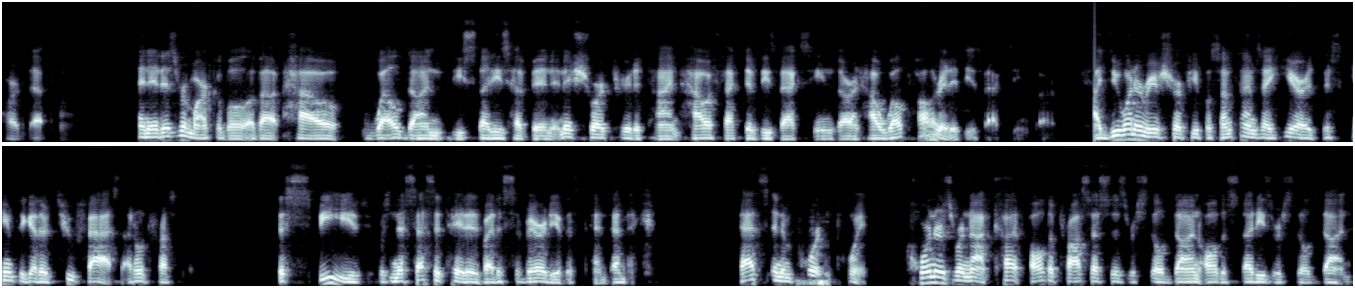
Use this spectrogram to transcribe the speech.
part of that plan. And it is remarkable about how well done these studies have been in a short period of time, how effective these vaccines are, and how well tolerated these vaccines. I do want to reassure people sometimes I hear this came together too fast. I don't trust it. The speed was necessitated by the severity of this pandemic. That's an important point. Corners were not cut, all the processes were still done, all the studies were still done.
